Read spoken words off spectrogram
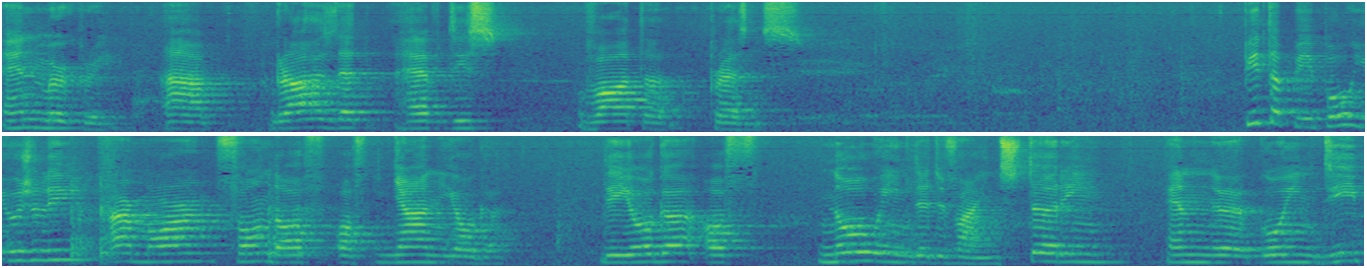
and Mercury uh, grahas that have this Vata presence. Pitta people usually are more fond of, of Jnana Yoga, the yoga of knowing the divine, studying and uh, going deep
